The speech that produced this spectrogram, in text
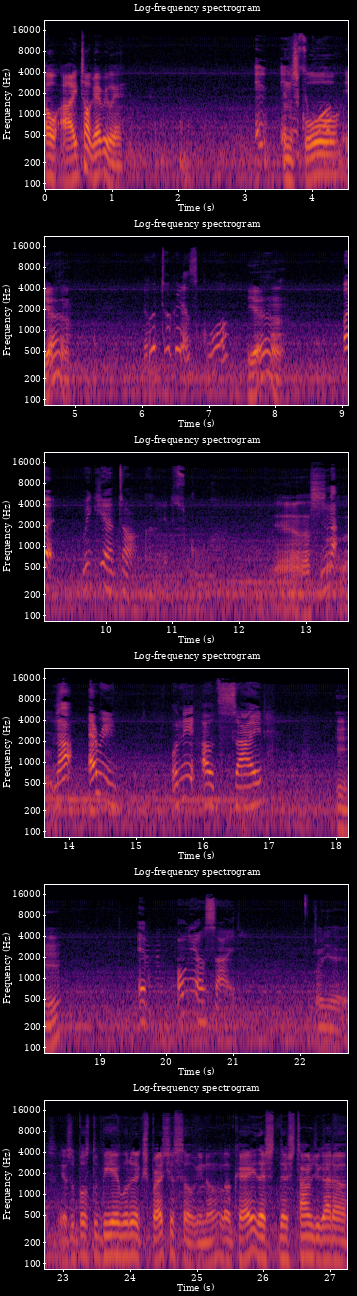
Oh, I talk everywhere. In, In your school, yeah, We were talking at school, yeah, but we can't talk in school. yeah. That's. Not, that's not every. Only outside. mm-hmm. Only outside. Oh yes, you're supposed to be able to express yourself. You know, okay. There's there's times you gotta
